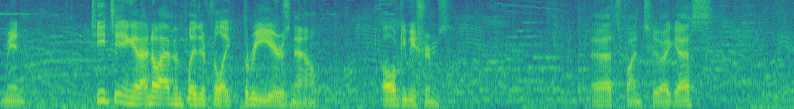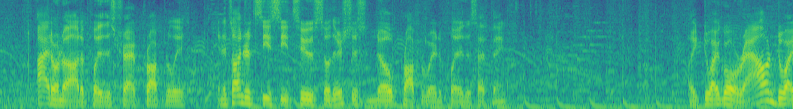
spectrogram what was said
I mean, TTing it, I know I haven't played it for like three years now. Oh, give me shrooms. That's fine too, I guess. I don't know how to play this track properly. And it's 100cc too, so there's just no proper way to play this, I think. Like, do I go around? Do I...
